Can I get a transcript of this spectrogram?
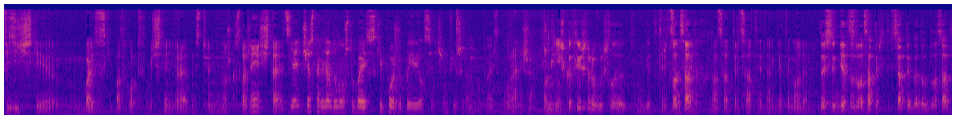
физически байесовский подход вычисления вероятности, он немножко сложнее считается. Я, честно говоря, думал, что байесовский позже появился, чем Фишер. Ну, Байес был раньше. Он... Книжка Фишера вышла там, где-то в 20-х? 20-30-е, да, где-то годы. То есть где-то с 20-х, 30-х годов 20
